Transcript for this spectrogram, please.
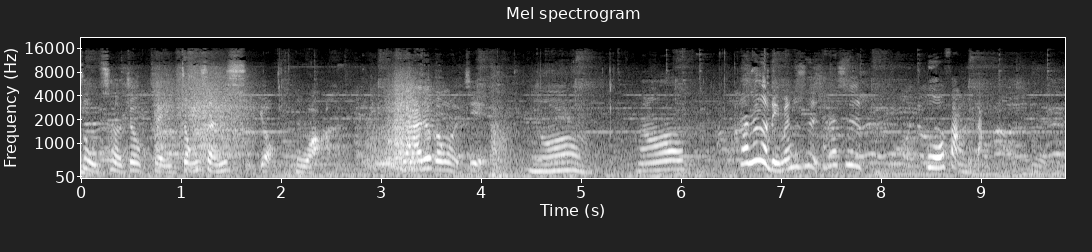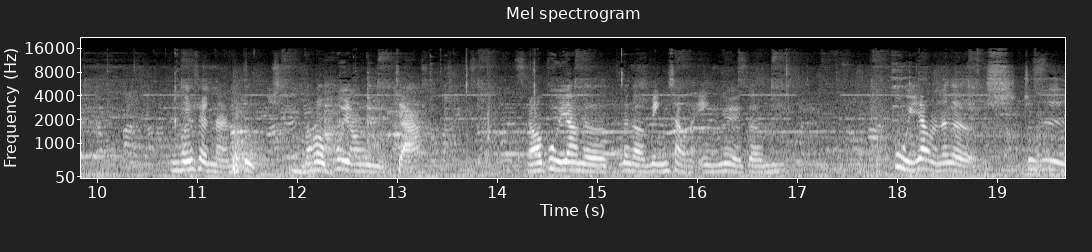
注册，就可以终身使用。哇。然后他就跟我借。哦，然后它那个里面就是它是播放档，嗯，你会选难度，然后有不一样的瑜伽，然后不一样的那个冥想的音乐跟不一样的那个就是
